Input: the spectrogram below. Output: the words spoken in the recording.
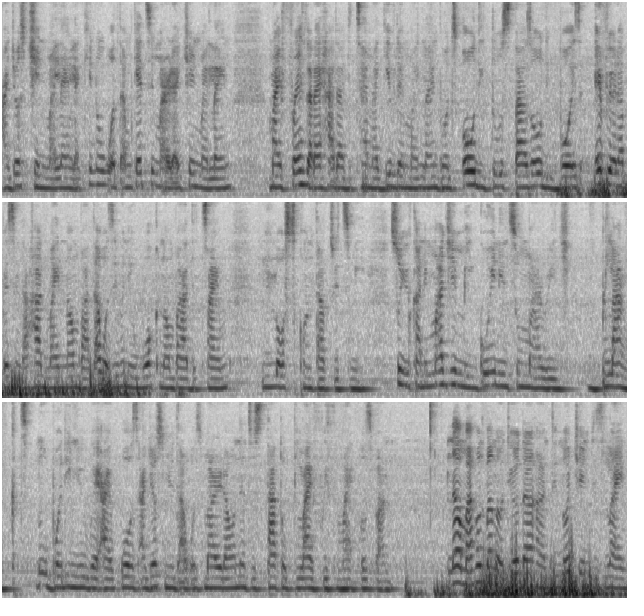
I just changed my line like you know what? I'm getting married. I changed my line my friends that I had at the time, I gave them my line, but all the toasters, all the boys, every other person that had my number, that was even a work number at the time, lost contact with me. So you can imagine me going into marriage blanked. Nobody knew where I was. I just knew that I was married. I wanted to start up life with my husband. Now, my husband, on the other hand, did not change his line.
